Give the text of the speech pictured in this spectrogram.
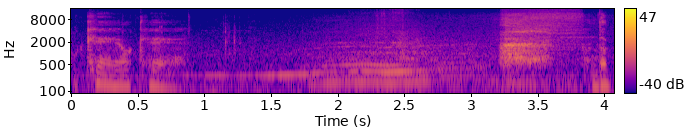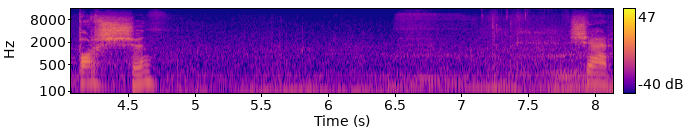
Oce, okay, oce. Okay. Ond abortion? Sher,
